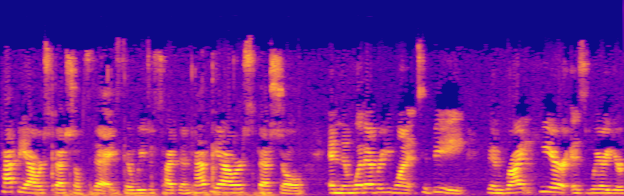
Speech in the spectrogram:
happy hour special today, so we just typed in happy hour special, and then whatever you want it to be, then right here is where your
